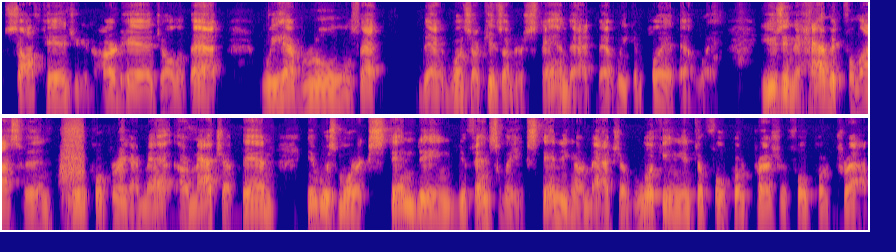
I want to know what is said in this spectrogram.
soft hedge? Are you going to hard hedge? All of that. We have rules that that once our kids understand that, that we can play it that way. Using the havoc philosophy and incorporating our mat, our matchup, then it was more extending defensively, extending our matchup, looking into full court pressure, full court trap.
